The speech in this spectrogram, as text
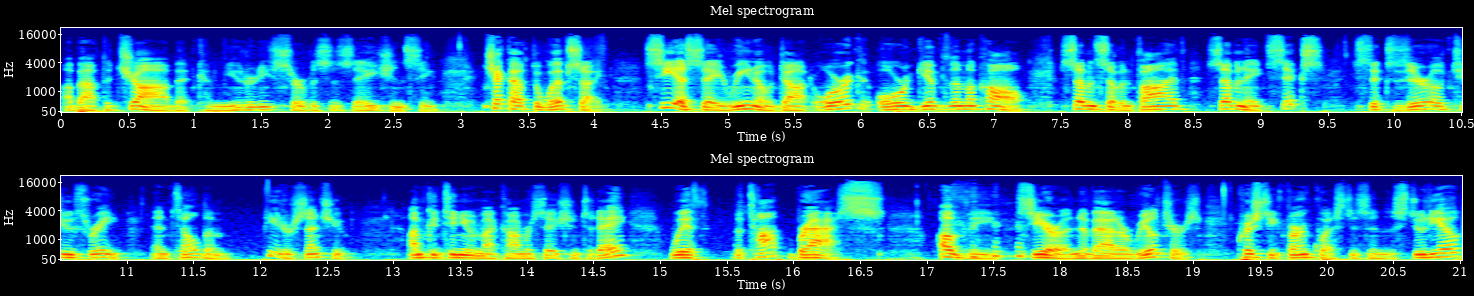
about the job at Community Services Agency. Check out the website csareno.org or give them a call 775 786 6023 and tell them Peter sent you. I'm continuing my conversation today with the top brass of the Sierra Nevada Realtors. Christie Fernquest is in the studio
